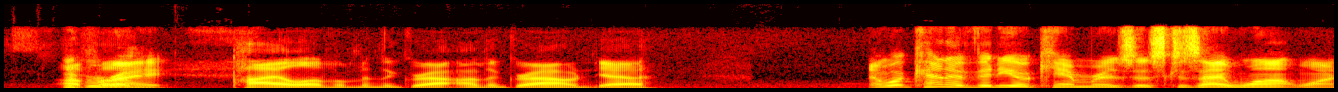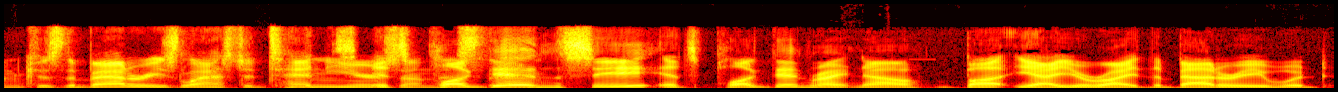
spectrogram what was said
of Right. a pile of them in the ground on the ground. Yeah. And what kind of video camera is this? Because I want one. Because the batteries lasted ten it's, years it's on plugged in. See, it's plugged in right now. But yeah, you're right. The battery would.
